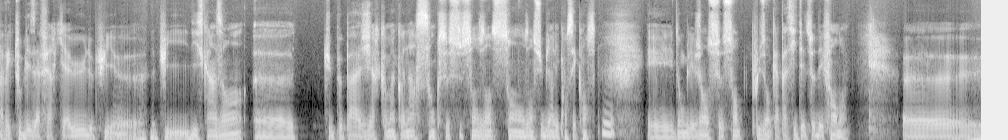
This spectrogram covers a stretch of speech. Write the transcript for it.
avec toutes les affaires qu'il y a eu depuis, euh, depuis 10-15 ans, euh, tu peux pas agir comme un connard sans, que ce- sans, en, sans en subir les conséquences. Mm. Et donc les gens se sentent plus en capacité de se défendre. Euh,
